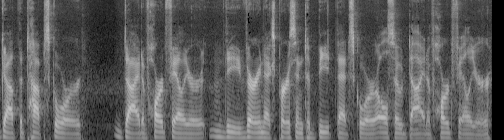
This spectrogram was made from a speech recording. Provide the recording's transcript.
got the top score died of heart failure. The very next person to beat that score also died of heart failure.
